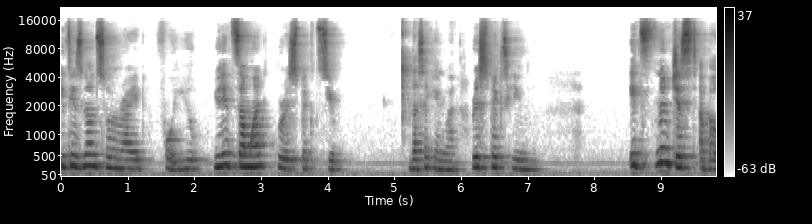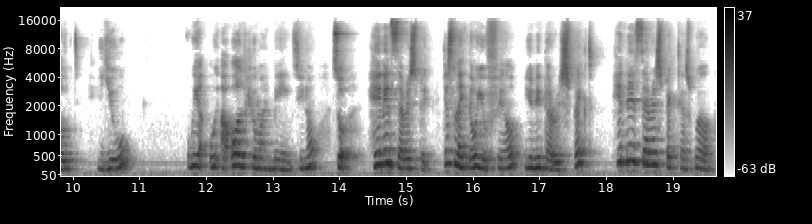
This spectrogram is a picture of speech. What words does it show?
it is not so right for you. You need someone who respects you. The second one respect him. It's not just about you we are, we are all human beings you know? So he needs the respect. Just like the way you feel you need the respect. He needs the respect as well.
